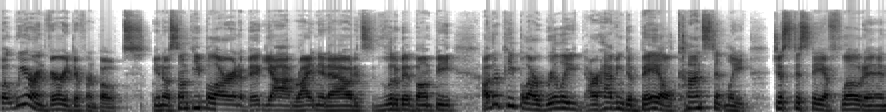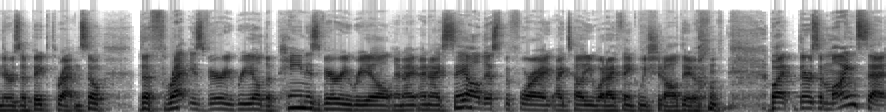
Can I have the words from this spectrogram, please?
but we are in very different boats. You know, some people are in a big yacht riding it out; it's a little bit bumpy. Other people are really are having to bail constantly just to stay afloat, and, and there's a big threat. And so the threat is very real, the pain is very real, and I and I say all this before I, I tell you what I think we should all do. but there's a mindset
